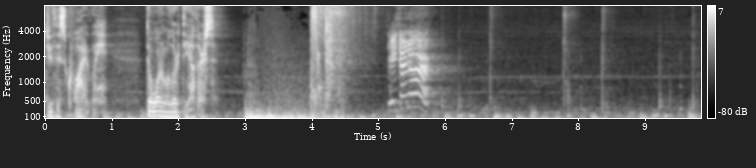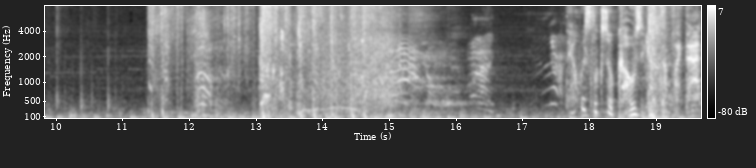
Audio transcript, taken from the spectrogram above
do this quietly. Don't want to alert the others. They always look so cozy with up like that.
